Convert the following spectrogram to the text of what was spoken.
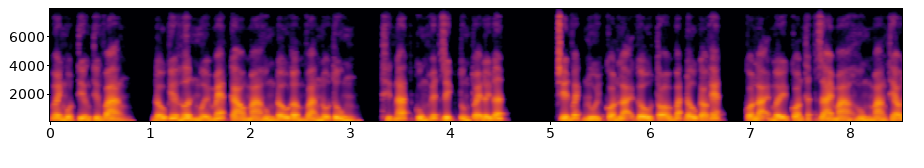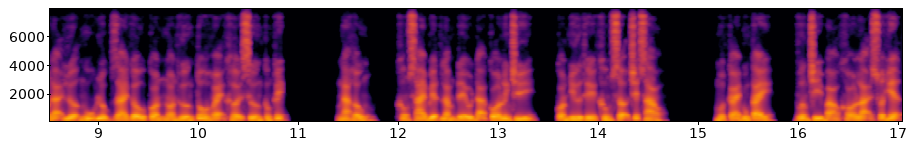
Vang một tiếng tiếng vang, đầu kia hơn mười mét cao ma hùng đầu ẩm vang nổ tung, thịt nát cùng huyết dịch tung tóe đầy đất. Trên vách núi còn lại gấu to bắt đầu gào thét còn lại mấy con thất giai ma hùng mang theo đại lượng ngũ lục giai gấu con non hướng tô huệ khởi xướng công kích. Nga hống, không sai biệt lắm đều đã có linh trí, còn như thế không sợ chết sao? Một cái búng tay, vương chỉ bảo kho lại xuất hiện.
